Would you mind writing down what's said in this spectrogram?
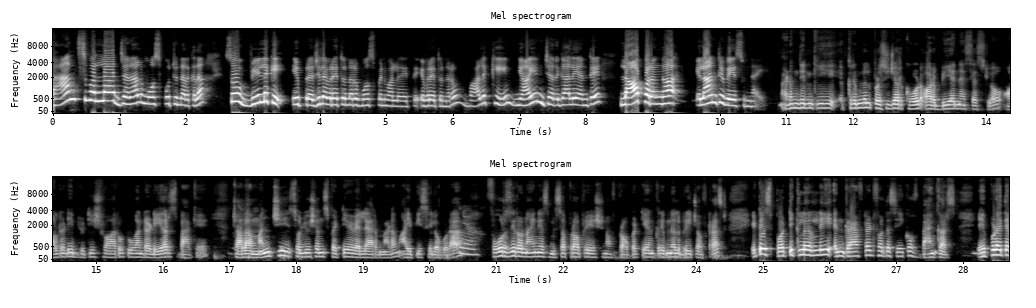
బ్యాంక్స్ వల్ల జనాలు మోసపోతున్నారు కదా. సో వీళ్ళకి ఈ ప్రజలు ఎవరైతే ఉన్నారో మోసపోయిన వాళ్ళు అయితే ఎవరైతే ఉన్నారో వాళ్ళకి న్యాయం జరగాలి అంటే లా పరంగా ఎలాంటి వేస్ ఉన్నాయి? మేడం దీనికి క్రిమినల్ ప్రొసీజర్ కోడ్ ఆర్ బిఎన్ఎస్ఎస్లో ఆల్రెడీ బ్రిటిష్ వారు టూ హండ్రెడ్ ఇయర్స్ బ్యాకే చాలా మంచి సొల్యూషన్స్ పెట్టి వెళ్ళారు మేడం ఐపీసీలో కూడా. Four zero nine is misappropriation of property and criminal breach of trust it is particularly engrafted for the sake of bankers ఎప్పుడైతే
